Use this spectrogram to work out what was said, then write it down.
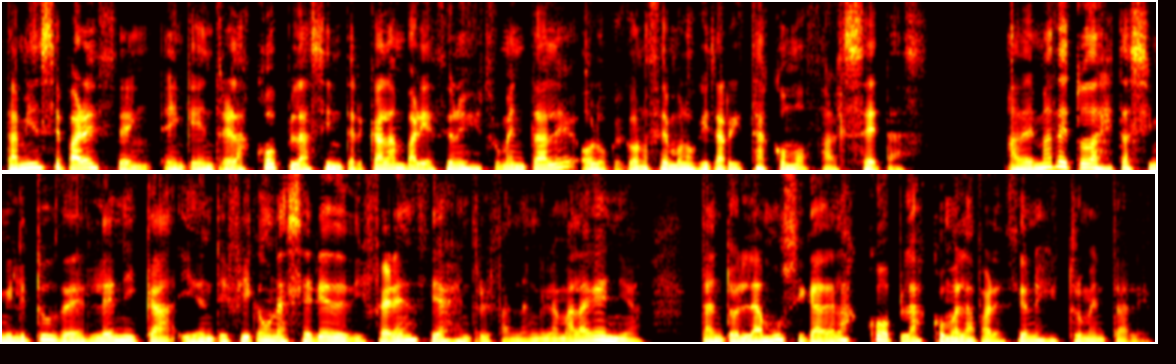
También se parecen en que entre las coplas se intercalan variaciones instrumentales o lo que conocemos los guitarristas como falsetas. Además de todas estas similitudes, Lénica identifica una serie de diferencias entre el fandango y la malagueña, tanto en la música de las coplas como en las variaciones instrumentales.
